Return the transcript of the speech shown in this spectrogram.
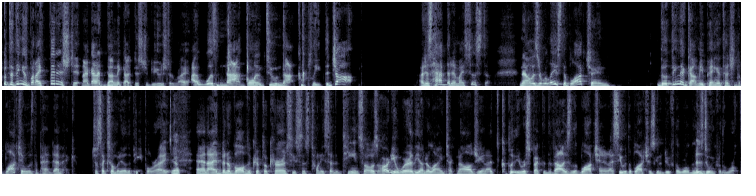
but the thing is, but I finished it and I got it done. It got distribution, right? I was not going to not complete the job. I just have that in my system. Now, as it relates to blockchain, the thing that got me paying attention to blockchain was the pandemic just like so many other people, right? Yep. And I had been involved in cryptocurrency since 2017. So I was already aware of the underlying technology and I completely respected the values of the blockchain. And I see what the blockchain is going to do for the world and is doing for the world.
